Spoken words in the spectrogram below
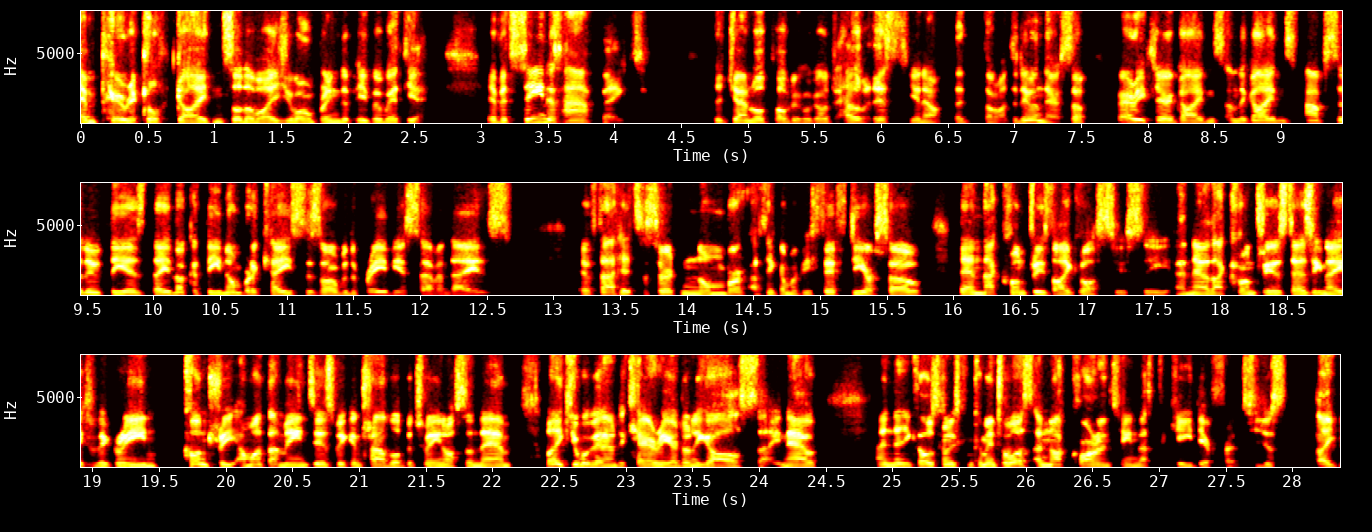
empirical guidance. Otherwise, you won't bring the people with you. If it's seen as half baked, the general public will go to hell with this. You know, they don't know what to do in there. So, very clear guidance. And the guidance absolutely is they look at the number of cases over the previous seven days. If that hits a certain number, I think it might be 50 or so, then that country is like us, you see. And now that country is designated a green country. And what that means is we can travel between us and them, like you would go down to Kerry or Donegal, say. Now, and then those countries can come into us and not quarantine. That's the key difference. You just like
